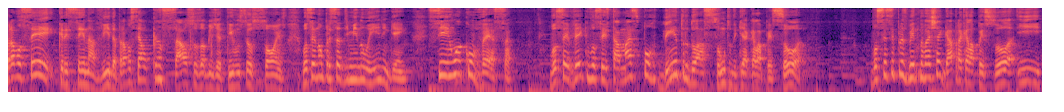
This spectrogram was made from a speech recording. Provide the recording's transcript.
Para você crescer na vida, para você alcançar os seus objetivos, os seus sonhos, você não precisa diminuir ninguém. Se em uma conversa você vê que você está mais por dentro do assunto do que aquela pessoa, Você simplesmente não vai chegar para aquela pessoa e,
